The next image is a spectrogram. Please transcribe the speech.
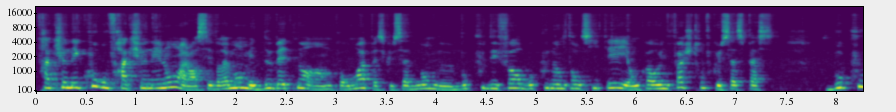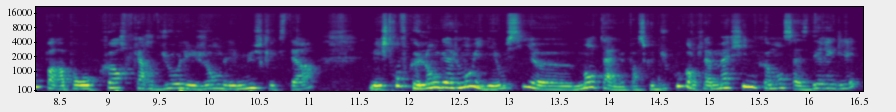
fractionné court ou fractionné long, alors c'est vraiment mes deux bêtes noires hein, pour moi parce que ça demande beaucoup d'efforts, beaucoup d'intensité. Et encore une fois, je trouve que ça se passe beaucoup par rapport au corps, cardio, les jambes, les muscles, etc. Mais je trouve que l'engagement, il est aussi euh, mental parce que du coup, quand la machine commence à se dérégler,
